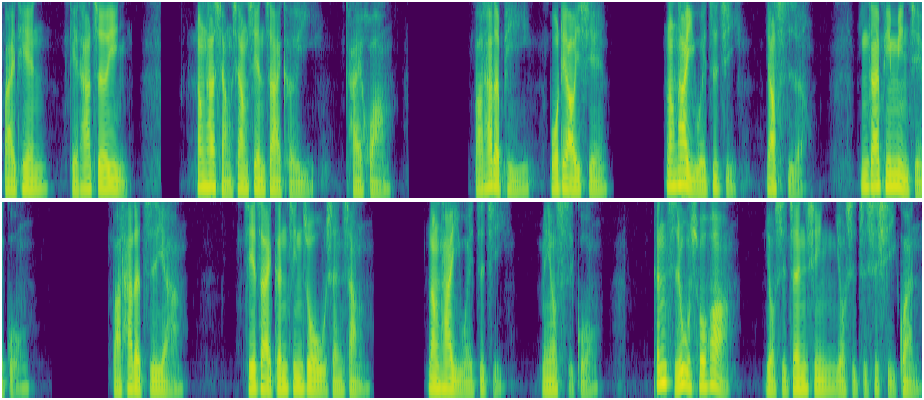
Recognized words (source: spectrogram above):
白天给它遮荫，让它想象现在可以开花。把它的皮剥掉一些，让它以为自己要死了，应该拼命结果。把它的枝芽。接在根茎作物身上，让他以为自己没有死过。跟植物说话，有时真心，有时只是习惯。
